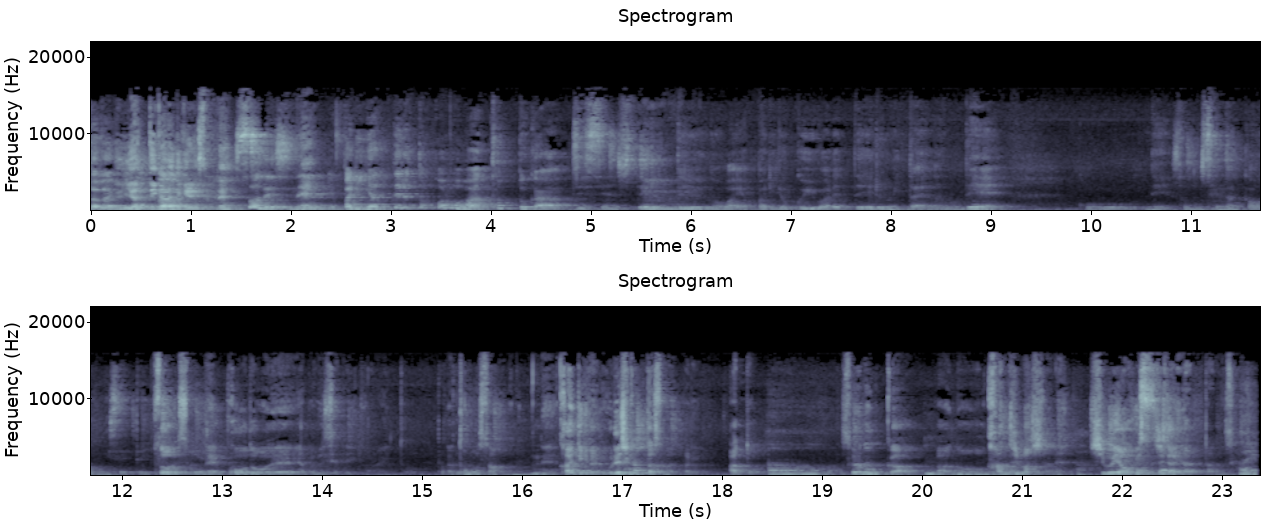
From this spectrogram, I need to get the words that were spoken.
いただけると。やっていかないといけないですよね。そうですね。やっぱりやってるところはトップが実践してるっていうのはやっぱりよく言われているみたいなのでこうねその背中を見せていたそうですよだけるとね。行動でやっぱ見せていかないと。トムさうんん。ね帰ってきた時嬉しかったですもんやっぱりあとあそれはなんか、うん。あの感じましたね。あ渋谷オフィス時代だったんですけど、はい。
